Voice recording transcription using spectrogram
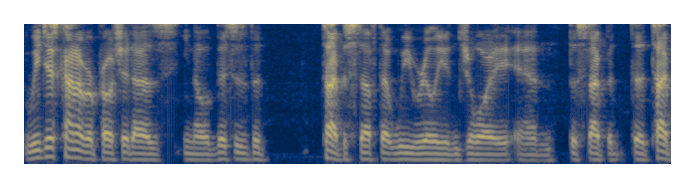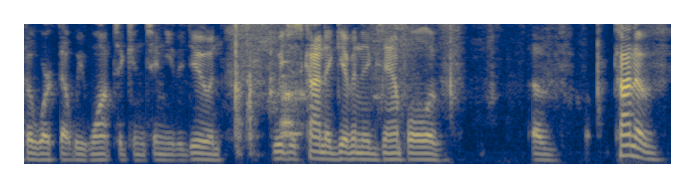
we just kind of approach it as, you know, this is the type of stuff that we really enjoy and the type of the type of work that we want to continue to do and we just kind of give an example of of kind of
